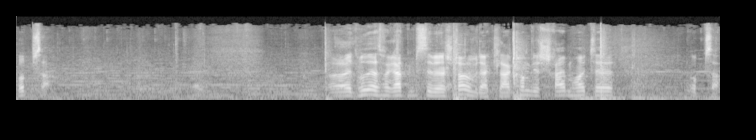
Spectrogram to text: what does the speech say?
Upsa. Äh, jetzt muss erstmal gerade ein bisschen mit der Steuerung wieder klarkommen. Wir schreiben heute... Upsa.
